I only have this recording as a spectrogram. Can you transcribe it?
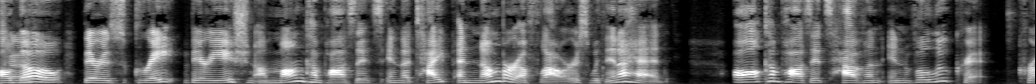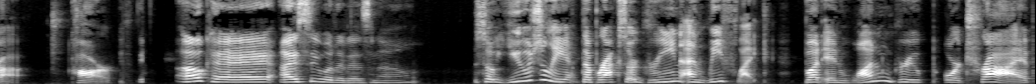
Although there is great variation among composites in the type and number of flowers within a head, all composites have an involucre car. okay, I see what it is now. So usually the bracts are green and leaf-like, but in one group or tribe,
